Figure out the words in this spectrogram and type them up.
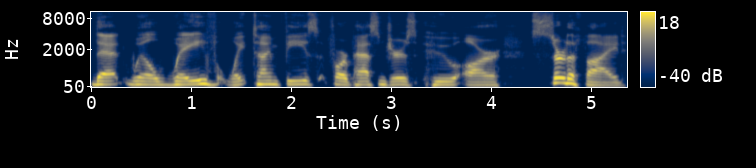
that will waive wait time fees for passengers who are certified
